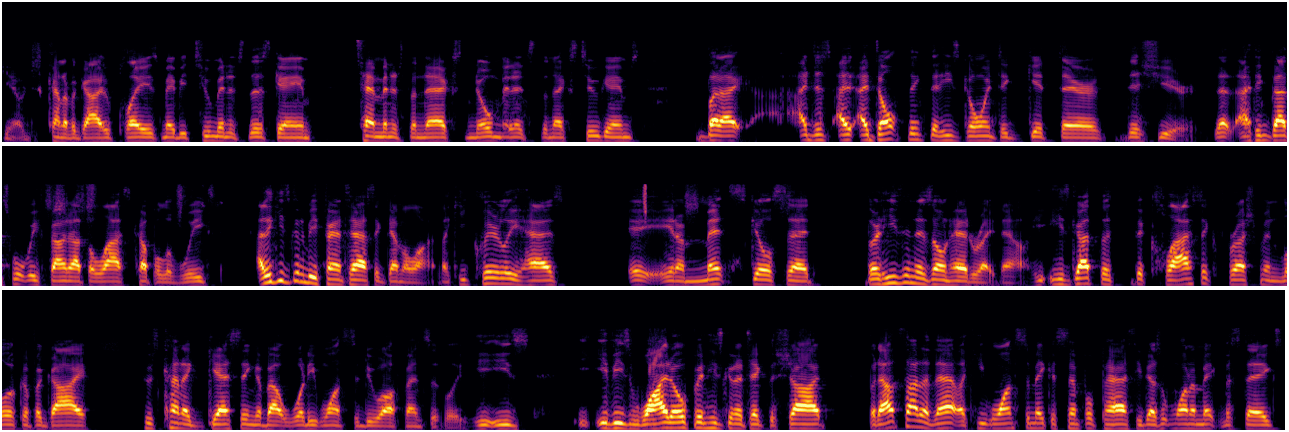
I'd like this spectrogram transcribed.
you know, just kind of a guy who plays maybe two minutes this game, ten minutes the next, no minutes the next two games. But I, I just I, I, don't think that he's going to get there this year. That I think that's what we found out the last couple of weeks. I think he's going to be fantastic down the line. Like he clearly has a, an immense skill set, but he's in his own head right now. He, has got the the classic freshman look of a guy who's kind of guessing about what he wants to do offensively. He, he's if he's wide open, he's going to take the shot. But outside of that, like he wants to make a simple pass. He doesn't want to make mistakes.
